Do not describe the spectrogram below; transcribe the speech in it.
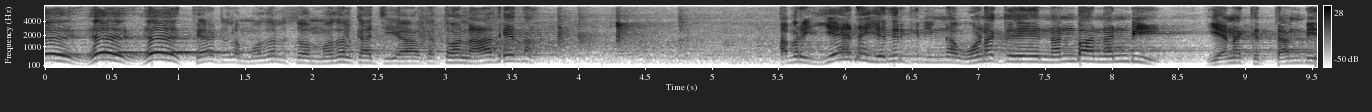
ஏ ஏ ஏ தேட்டரில் முதல் ஷோ முதல் காட்சியா கத்தோம்ல அதே தான் அப்புறம் ஏனை எதிர்க்கிறீங்கன்னா உனக்கு நண்பா நண்பி எனக்கு தம்பி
